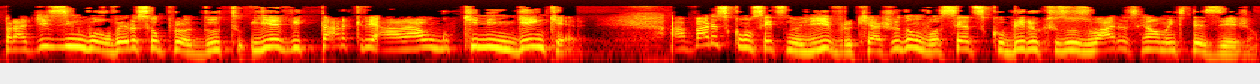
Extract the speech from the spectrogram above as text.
para desenvolver o seu produto e evitar criar algo que ninguém quer. Há vários conceitos no livro que ajudam você a descobrir o que os usuários realmente desejam.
